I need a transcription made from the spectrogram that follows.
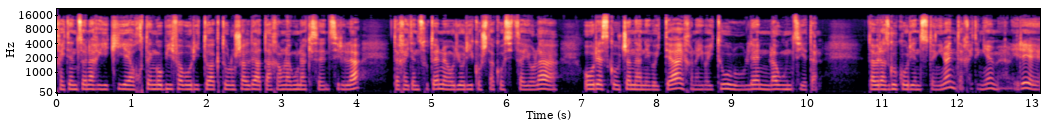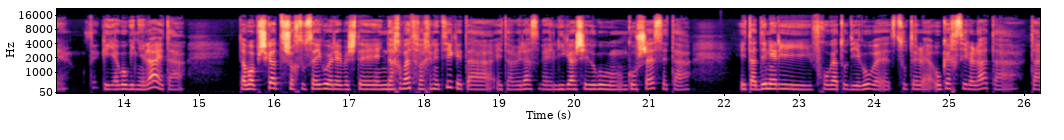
jaiten zuen argiki aurtengo bi favoritoak tolosaldea eta jaunlagunak izan zirela, eta jaiten zuten hori hori kostako zitzaiola horrezko txandan egoitea, egan nahi baitu lehen laguntzietan. Eta beraz guk horien zuten ginoen, eta jaiten ginen, ere gehiago ginela, eta Eta bo, pixkat sortu zaigu ere beste indar bat bajenetik, eta eta beraz, be, liga hasi dugu goxez, eta eta deneri frogatu diegu, be, zutela, oker zirela, eta,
